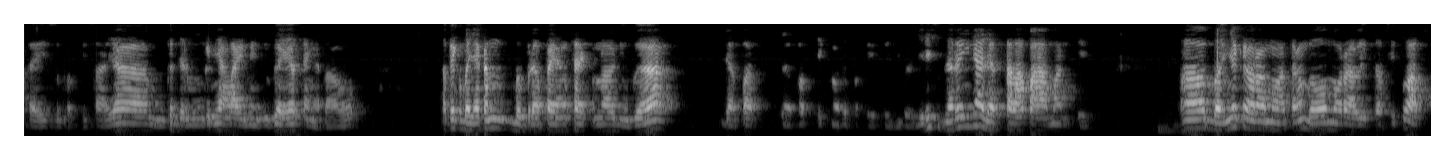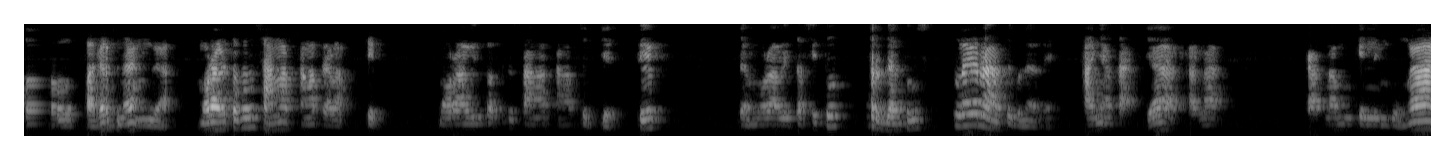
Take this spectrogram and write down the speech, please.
ateis seperti saya mungkin dan mungkin yang lainnya juga ya saya nggak tahu. Tapi kebanyakan beberapa yang saya kenal juga dapat dapat stigma seperti itu juga. Jadi sebenarnya ini ada kesalahpahaman sih uh, banyak yang orang mengatakan bahwa moralitas itu absolut, padahal sebenarnya enggak. Moralitas itu sangat-sangat relatif. Moralitas itu sangat-sangat subjektif dan moralitas itu tergantung selera sebenarnya. Hanya saja karena karena mungkin lingkungan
